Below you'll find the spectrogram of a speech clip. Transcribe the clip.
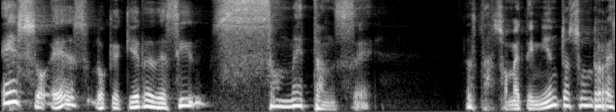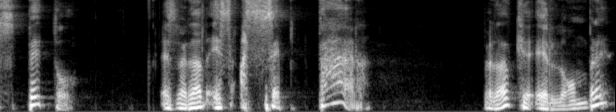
Eso es lo que quiere decir sométanse. El sometimiento es un respeto. Es verdad, es aceptar. ¿Verdad? Que el hombre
